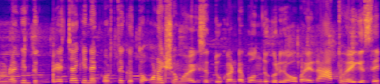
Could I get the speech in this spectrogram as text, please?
আমরা কিন্তু বেচা কিনা করতে করতে অনেক সময় হয়ে গেছে, দোকানটা বন্ধ করে। ও ভাই, রাত হয়ে গেছে।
